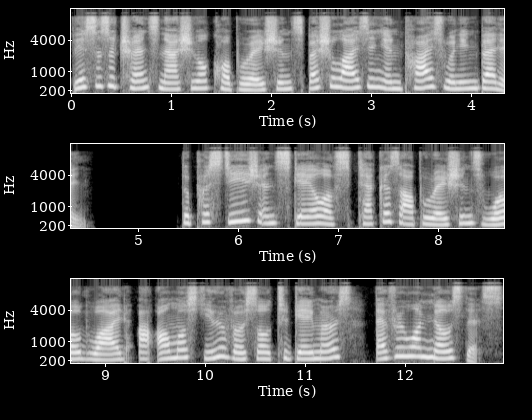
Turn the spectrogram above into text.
This is a transnational corporation specializing in prize-winning betting. The prestige and scale of Sbtech's operations worldwide are almost universal to gamers, everyone knows this.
